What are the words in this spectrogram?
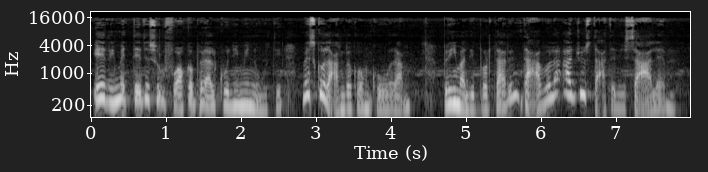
e rimettete sul fuoco per alcuni minuti, mescolando con cura. Prima di portare in tavola aggiustate di sale.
